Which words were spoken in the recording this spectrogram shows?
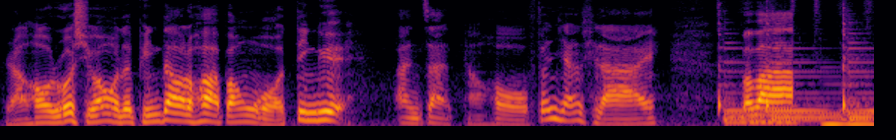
然后如果喜欢我的频道的话，帮我订阅、按赞，然后分享起来。拜拜。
